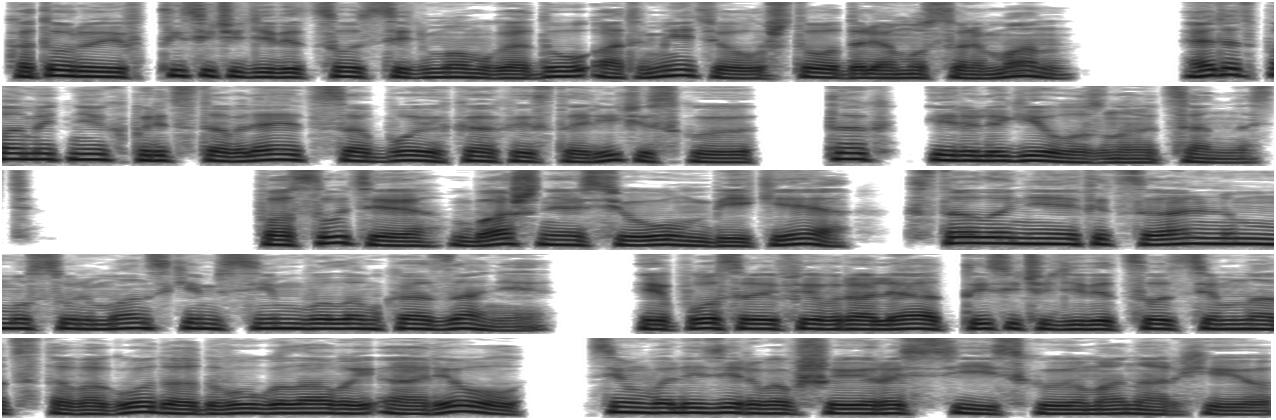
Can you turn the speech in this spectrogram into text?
который в 1907 году отметил, что для мусульман этот памятник представляет собой как историческую, так и религиозную ценность. По сути, башня Сюум-Бике стала неофициальным мусульманским символом Казани, и после февраля 1917 года двуглавый орел, символизировавший российскую монархию,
